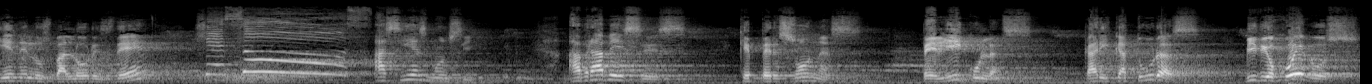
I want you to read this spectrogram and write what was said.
Tiene los valores de... Jesús. Así es, Monsi. Habrá veces que personas, películas, caricaturas, videojuegos,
